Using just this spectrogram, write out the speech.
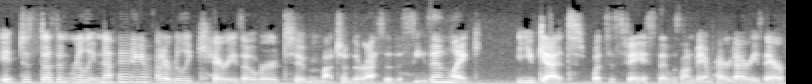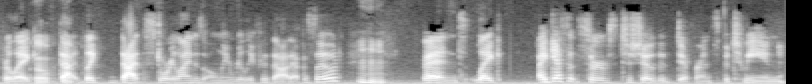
it just doesn't really, nothing about it really carries over to much of the rest of the season. Like, you get what's his face that was on Vampire Diaries there for like Oh, that, like that storyline is only really for that episode. Mhm. And like, I guess it serves to show the difference between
